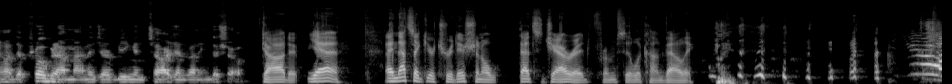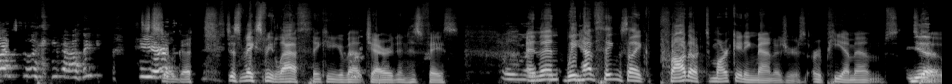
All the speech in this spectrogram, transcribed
uh, the program manager being in charge and running the show. Got it. Yeah. And that's like your traditional, that's Jared from Silicon Valley. Did you ever watch Silicon Valley? Here? So good. Just makes me laugh thinking about Jared and his face. Oh and then we have things like product marketing managers or PMMs, too, yeah.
